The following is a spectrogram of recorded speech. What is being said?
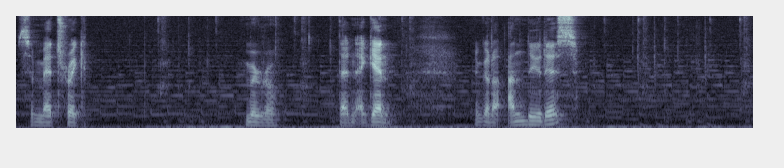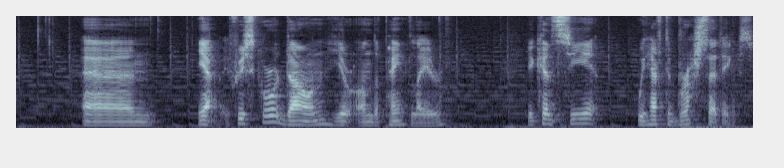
symmetric mirror. Then again I'm gonna undo this. And yeah, if we scroll down here on the paint layer, you can see we have the brush settings.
